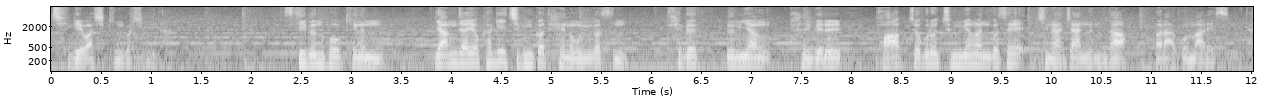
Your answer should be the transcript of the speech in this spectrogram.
체계화시킨 것입니다. 스티븐 호킹은 양자역학이 지금껏 해놓은 것은 태극, 음양, 팔괘를 과학적으로 증명한 것에 지나지 않는다라고 말했습니다.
